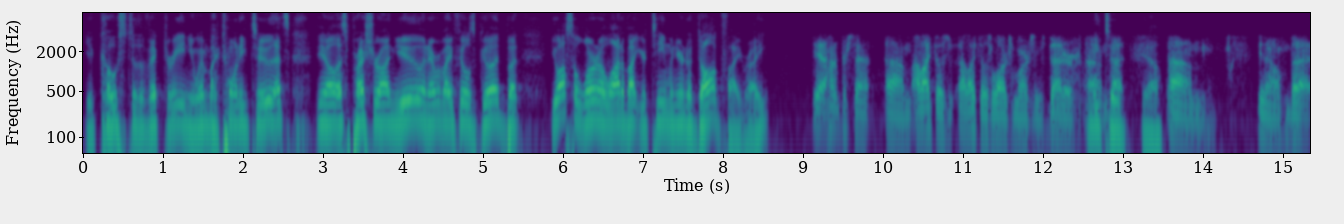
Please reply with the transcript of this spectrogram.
you coast to the victory and you win by 22. That's you know that's pressure on you, and everybody feels good. But you also learn a lot about your team when you're in a dogfight, right? Yeah, hundred percent. Um, I like those. I like those large margins better. Um, Me too. But, yeah. um, you know, but I,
